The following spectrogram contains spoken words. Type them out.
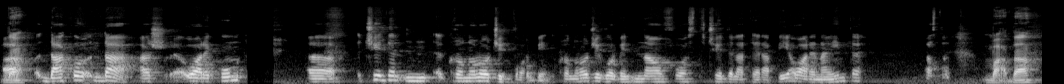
Da. Dacă, da, aș, oarecum. Cei de, cronologic vorbind, cronologic vorbind, n-au fost cei de la terapie, oare înainte? Asta? Ba, da.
